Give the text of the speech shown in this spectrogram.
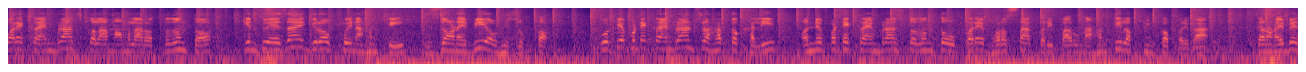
পৰে ক্রাইম ব্রাঞ্চкола मामলাৰ তদন্ত কিন্তু এজাই গ্ৰופ হৈ নাহান্তি জöneবি অভিযুক্ত। गोटे पटे क्राइम ब्रांच र हात खालि पटे क्राइम ब्रान्च तदर भरोसा गरिपीको परिवार कारण ए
